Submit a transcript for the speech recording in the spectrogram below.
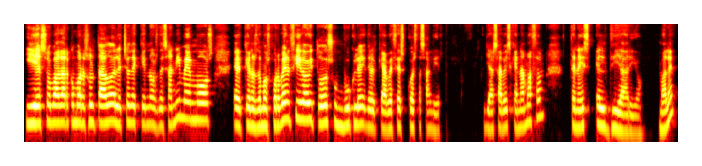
Y eso va a dar como resultado el hecho de que nos desanimemos, el que nos demos por vencido y todo es un bucle del que a veces cuesta salir. Ya sabéis que en Amazon tenéis el diario. ¿vale?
